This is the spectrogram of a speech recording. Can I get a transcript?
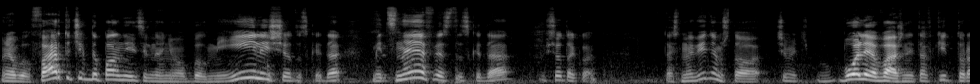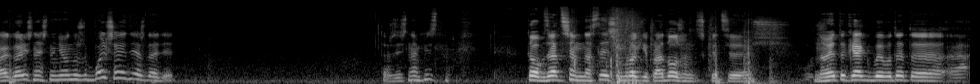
У него был фартучек дополнительный, у него был мииль еще, так сказать, да, мицнефес, так сказать, да, и все такое. То есть мы видим, что чем более важный тавкит Тура говорит, значит, на него нужно больше одежды одеть. Тоже здесь написано. То, зачем на следующем уроке продолжим, так сказать, э, но это как бы вот это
